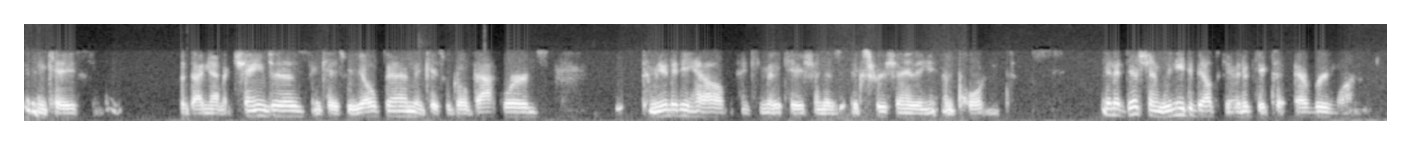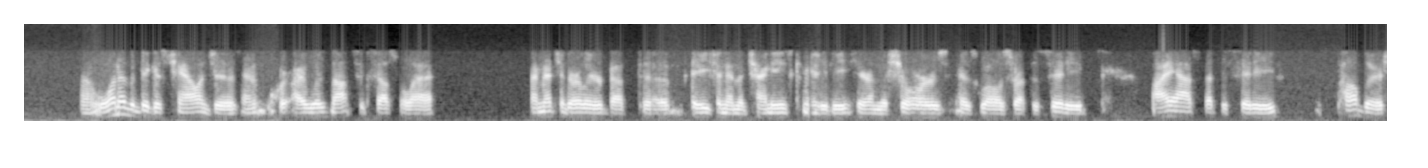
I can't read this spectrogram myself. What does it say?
in case the dynamic changes, in case we open, in case we go backwards. Community health and communication is excruciatingly important. In addition, we need to be able to communicate to everyone. Uh, one of the biggest challenges, and where I was not successful at, I mentioned earlier about the Asian and the Chinese community here in the shores as well as throughout the city. I asked that the city publish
